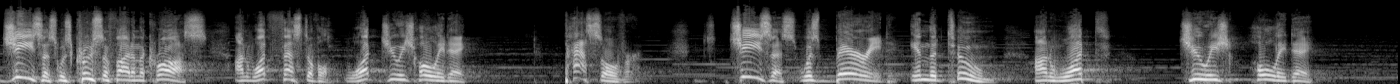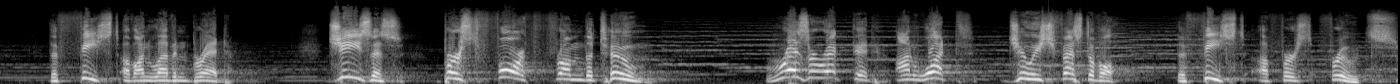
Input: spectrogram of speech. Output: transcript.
Jesus was crucified on the cross on what festival? What Jewish holy day? Passover. Jesus was buried in the tomb on what Jewish holy day? The Feast of Unleavened Bread. Jesus burst forth from the tomb, resurrected on what Jewish festival? The Feast of First Fruits.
